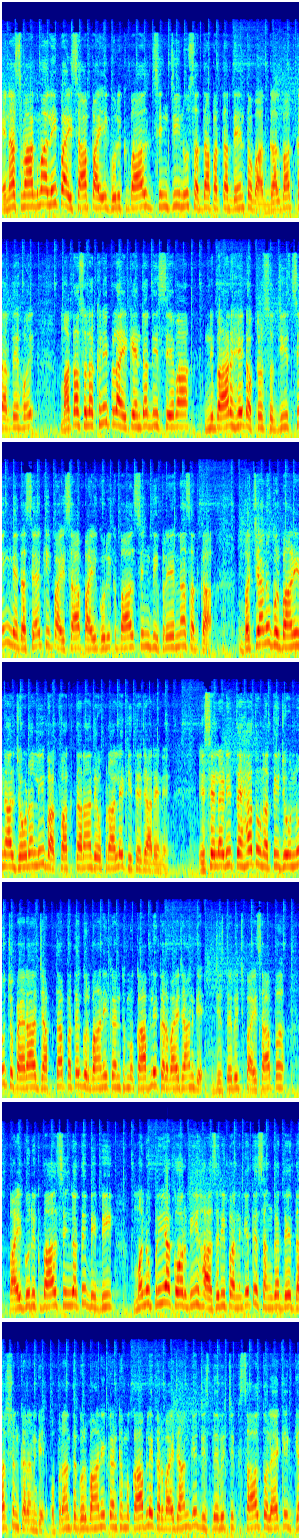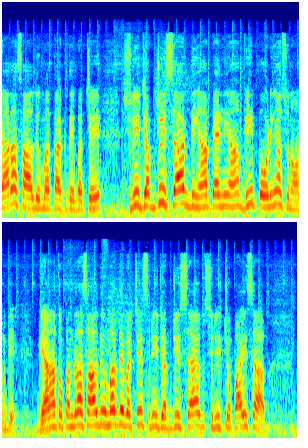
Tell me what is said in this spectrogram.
ਇਹਨਾਂ ਸਮਾਗਮਾਂ ਲਈ ਭਾਈ ਸਾਹਿਬ ਭਾਈ ਗੁਰੂ ਇਕਬਾਲ ਸਿੰਘ ਜੀ ਨੂੰ ਸੱਦਾ ਪੱਤਰ ਦੇਣ ਤੋਂ ਬਾਅਦ ਗੱਲਬਾਤ ਕਰਦੇ ਹੋਏ ਮਾਤਾ ਸੁਲੱਖਣੀ ਭਲਾਈ ਕੇਂਦਰ ਦੀ ਸੇਵਾ ਨਿਭਾ ਰਹੇ ਡਾਕਟਰ ਸੁਰਜੀਤ ਸਿੰਘ ਨੇ ਦੱਸਿਆ ਕਿ ਭਾਈ ਸਾਹਿਬ ਭਾਈ ਗੁਰੂ ਇਕਬਾਲ ਸਿੰਘ ਦੀ ਪ੍ਰੇਰਣਾ ਸਦਕਾ ਬੱਚਿਆਂ ਨੂੰ ਗੁਰਬਾਣੀ ਨਾਲ ਜੋੜਨ ਲਈ ਵੱਖ-ਵੱਖ ਤਰ੍ਹਾਂ ਦੇ ਉਪਰਾਲੇ ਕੀਤੇ ਜਾ ਰਹੇ ਨੇ। ਇਸੇ ਲੜੀ ਤਹਿਤ 29 ਜੂਨ ਨੂੰ ਚੁਪਹਿਰਾ ਜਪ ਤਪ ਗੁਰਬਾਣੀ ਕੰਠ ਮੁਕਾਬਲੇ ਕਰਵਾਏ ਜਾਣਗੇ, ਜਿਸ ਦੇ ਵਿੱਚ ਭਾਈ ਸਾਹਿਬ ਭਾਈ ਗੁਰੂ ਇਕਬਾਲ ਸਿੰਘ ਅਤੇ ਬੀਬੀ ਮਨੁਪ੍ਰਿਆ ਕੌਰ ਵੀ ਹਾਜ਼ਰੀ ਭਰਨਗੇ ਤੇ ਸੰਗਤ ਦੇ ਦਰਸ਼ਨ ਕਰਨਗੇ। ਉਪਰੰਤ ਗੁਰਬਾਣੀ ਕੰਠ ਮੁਕਾਬਲੇ ਕਰਵਾਏ ਜਾਣਗੇ, ਜਿਸ ਦੇ ਵਿੱਚ 1 ਸਾਲ ਤੋਂ ਲੈ ਕੇ 11 ਸਾਲ ਦੀ ਉਮਰ ਤੱਕ ਦੇ ਬੱਚੇ ਸ੍ਰੀ ਜਪਜੀ ਸਾਹਿਬ ਦੀਆਂ ਪਹਿਲੀਆਂ 20 ਪੌੜੀਆਂ ਸੁਣਾਉਣਗੇ। 11 ਤੋਂ 15 ਸਾਲ ਦੀ ਉਮਰ ਦੇ ਬੱਚੇ ਸ੍ਰੀ ਜਪਜੀ ਸਾਹਿਬ, ਸ੍ਰੀ ਚੌਪਾਈ ਸਾਹਿਬ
